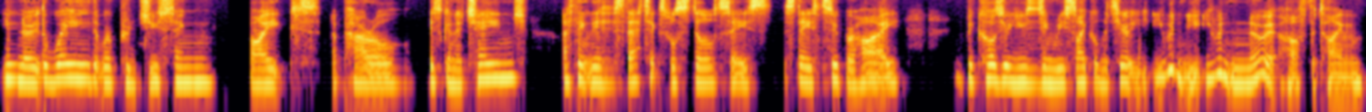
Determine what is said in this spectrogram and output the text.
you know, the way that we're producing bikes, apparel is going to change. I think the aesthetics will still stay stay super high because you're using recycled material. You wouldn't you wouldn't know it half the time.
